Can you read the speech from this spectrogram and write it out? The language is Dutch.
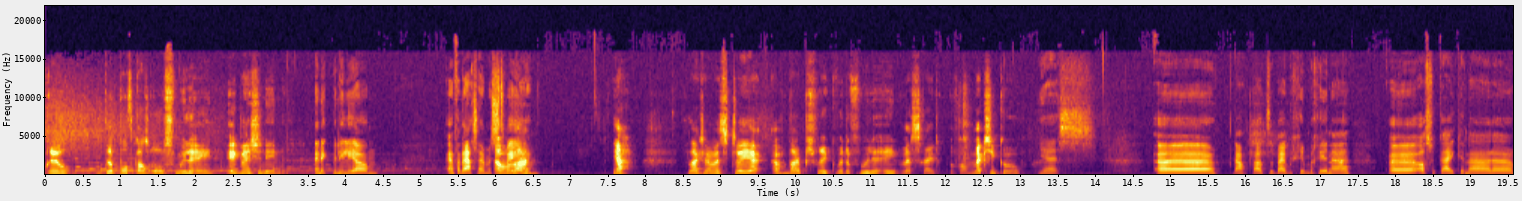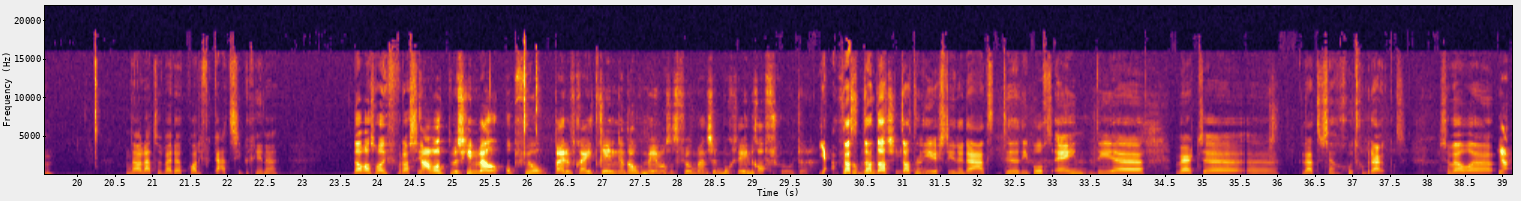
april, de podcast over Formule 1. Ik ben Janine. En ik ben Lilian. En vandaag zijn we met z'n En vandaag- tweeën. Ja, vandaag zijn we met z'n tweeën en vandaag bespreken we de Formule 1 wedstrijd van Mexico. Yes. Eh, nou, laten we bij het begin beginnen. Eh, als we kijken naar... eh, nou, laten we bij de kwalificatie beginnen. Dat was wel even verrassing. Nou, wat misschien wel opviel bij de vrije training in het algemeen was dat veel mensen in bocht 1 eraf schoten. ja, dat, dat, dat, dat ten eerste inderdaad. De, die bocht 1, die eh, werd, eh, eh, laten we zeggen, goed gebruikt. Zowel Ja.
